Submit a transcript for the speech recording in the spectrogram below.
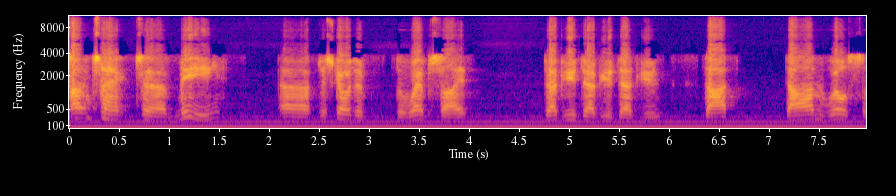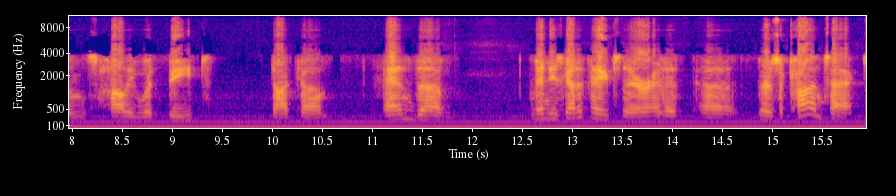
contact uh, me. Uh, just go to the website www.donwilsonshollywoodbeat.com, and um, Mindy's got a page there, and it, uh, there's a contact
